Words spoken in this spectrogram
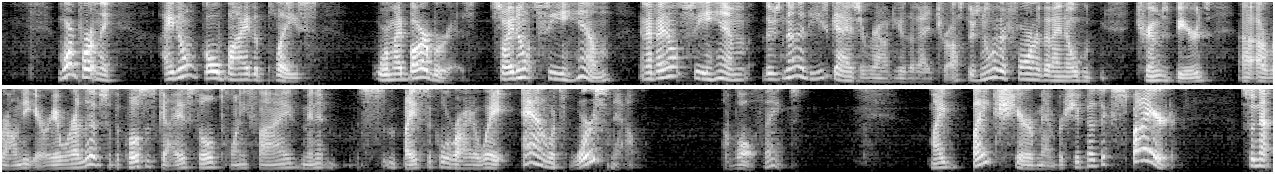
more importantly, I don't go by the place where my barber is. So I don't see him. And if I don't see him, there's none of these guys around here that I trust. There's no other foreigner that I know who trims beards uh, around the area where I live. So the closest guy is still a 25 minute bicycle ride away. And what's worse now, of all things, my bike share membership has expired. So now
